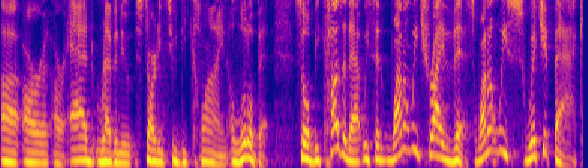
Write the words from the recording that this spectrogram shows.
uh, our our ad revenue starting to decline a little bit. So because of that, we said, why don't we try this? Why don't we switch it back?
